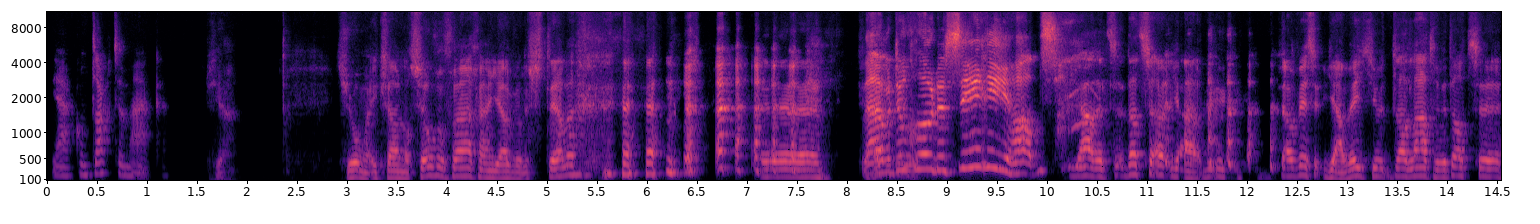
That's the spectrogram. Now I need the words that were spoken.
ja, contact te maken. Ja. Jongen, ik zou nog zoveel vragen aan jou willen stellen. uh, nou, we doen gewoon een serie, Hans. Ja, dat, dat zou, ja, zou best, ja, weet je, dan laten we dat uh,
